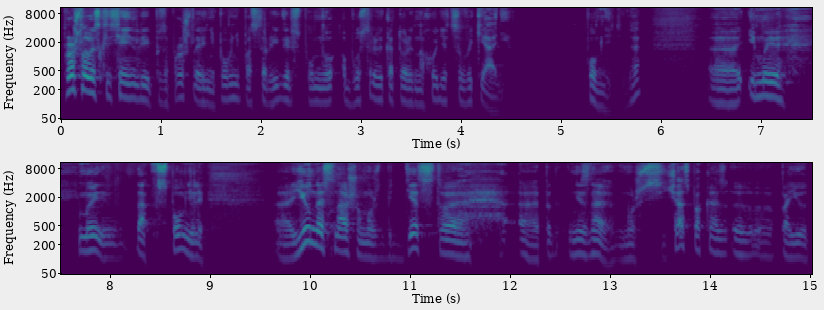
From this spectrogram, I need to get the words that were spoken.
прошлое воскресенье или позапрошлое, я не помню, пастор Игорь вспомнил об острове, который находится в океане. Помните, да? Э, и мы, мы так вспомнили э, юность нашу, может быть, детство, э, не знаю, может, сейчас пока поют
